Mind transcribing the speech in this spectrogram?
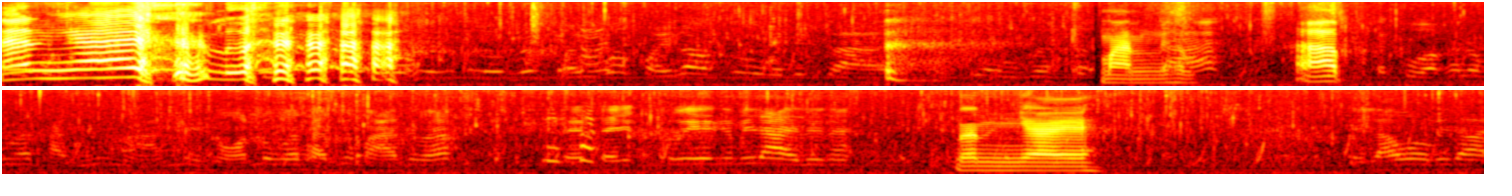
นั่นไงหลุดมันนะครับ ครับ ต่แต่ตัวเองก็ไม่ได้เลยนะนั่นไง แต่เราอะไม่ได้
